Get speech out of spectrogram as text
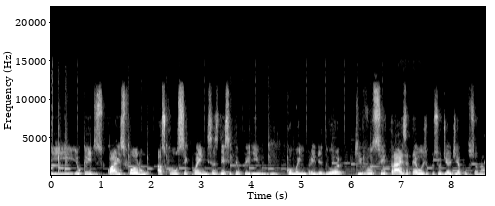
E Euclides, quais foram as consequências desse teu período como empreendedor que você traz até hoje para o seu dia a dia profissional?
